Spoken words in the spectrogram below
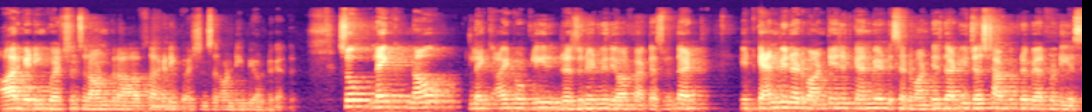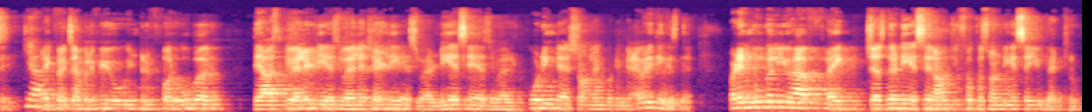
are getting questions around graphs, are getting questions around DP altogether. So like now, like I totally resonate with your fact as well that it can be an advantage, it can be a disadvantage that you just have to prepare for DSA. Yeah. Like for example, if you interview for Uber, they ask you LLD as well, HLD as well, DSA as well, coding test, online coding, everything is there. But in Google, you have like just the DSA round, you focus on DSA, you get through.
